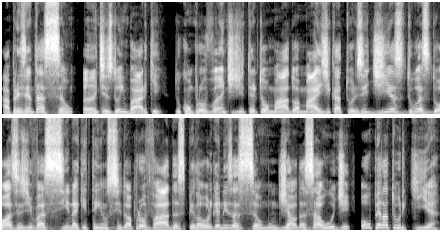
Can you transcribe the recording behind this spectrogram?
a apresentação antes do embarque do comprovante de ter tomado há mais de 14 dias duas doses de vacina que tenham sido aprovadas pela Organização Mundial da Saúde ou pela Turquia.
